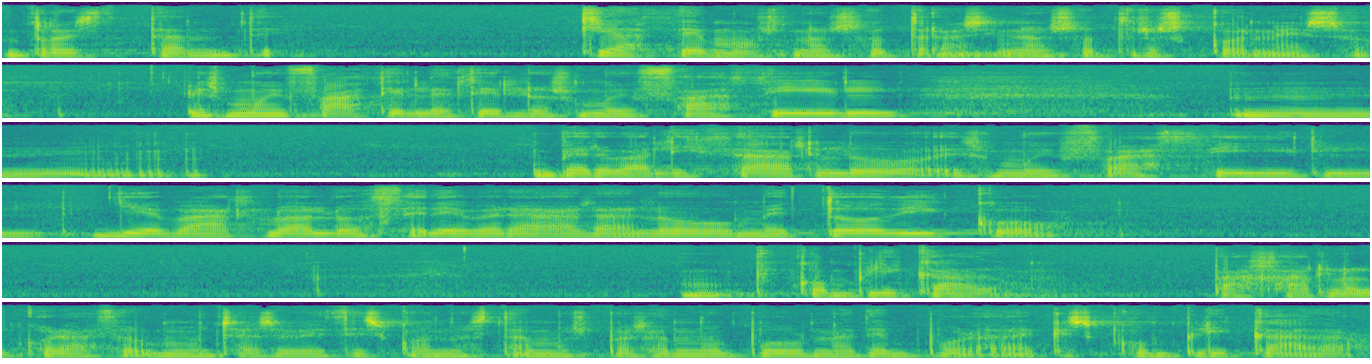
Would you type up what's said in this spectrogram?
restante, ¿qué hacemos nosotras y nosotros con eso? Es muy fácil decirlo, es muy fácil mmm, verbalizarlo, es muy fácil llevarlo a lo cerebral, a lo metódico. Complicado bajarlo al corazón muchas veces cuando estamos pasando por una temporada que es complicada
